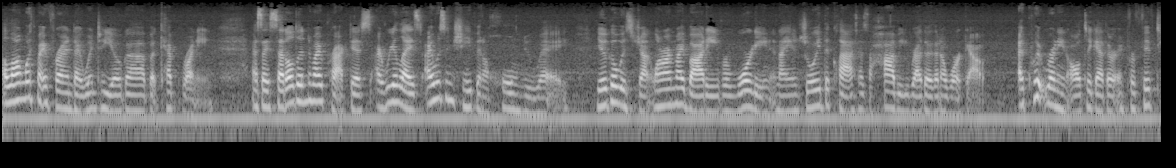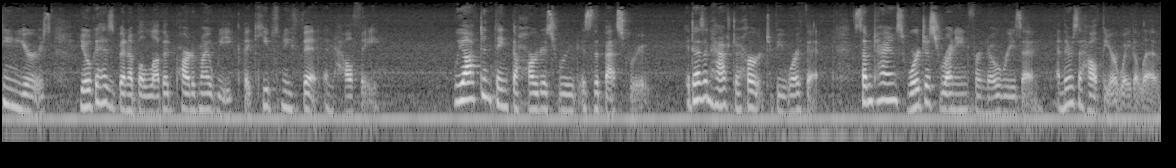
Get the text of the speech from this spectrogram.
Along with my friend, I went to yoga but kept running. As I settled into my practice, I realized I was in shape in a whole new way. Yoga was gentler on my body, rewarding, and I enjoyed the class as a hobby rather than a workout. I quit running altogether, and for 15 years, yoga has been a beloved part of my week that keeps me fit and healthy. We often think the hardest route is the best route. It doesn't have to hurt to be worth it. Sometimes we're just running for no reason, and there's a healthier way to live.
